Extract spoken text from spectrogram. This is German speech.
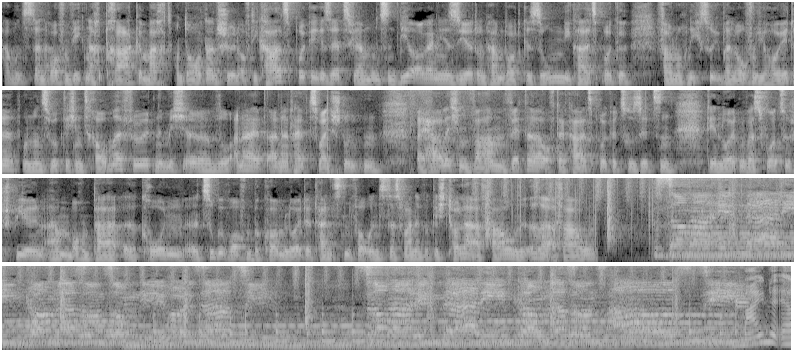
haben uns dann auf den Weg nach Prag gemacht und dort dann schön auf die Karlsbrücke gesetzt. Wir haben uns ein Bier organisiert und haben dort gesungen. Die Karlsbrücke war noch nicht so überlaufen wie heute und uns wirklich einen Traum erfüllt, nämlich äh, so anderthalb, anderthalb, zwei Stunden bei herrlichem warmem Wetter auf der Karlsbrücke zu sitzen, den Leuten was vorzuspielen, haben auch ein paar äh, Kronen äh, zugeworfen bekommen. Leute tanzten vor uns. Das war eine wirklich tolle Erfahrung, eine irre Erfahrung. Sommer in Berlin,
